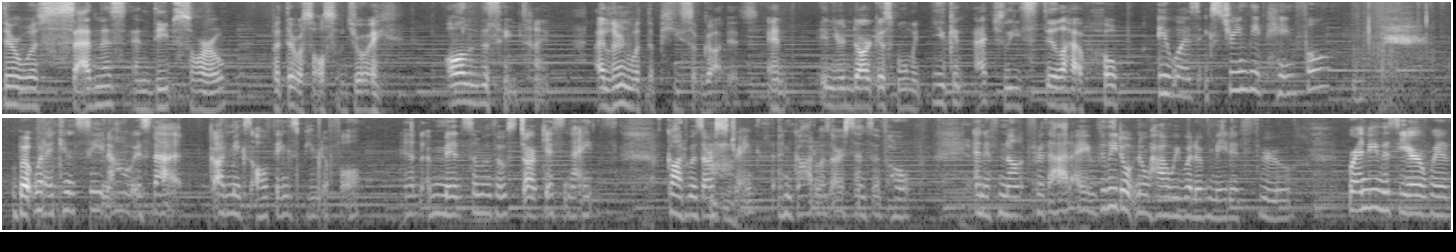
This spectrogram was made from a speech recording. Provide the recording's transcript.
There was sadness and deep sorrow, but there was also joy, all at the same time. I learned what the peace of God is. And in your darkest moment, you can actually still have hope. It was extremely painful, but what I can say now is that God makes all things beautiful. And amid some of those darkest nights, God was our strength and God was our sense of hope. And if not for that, I really don't know how we would have made it through. We're ending this year with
